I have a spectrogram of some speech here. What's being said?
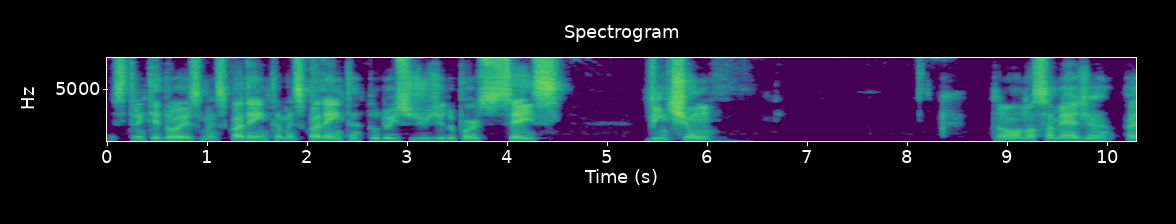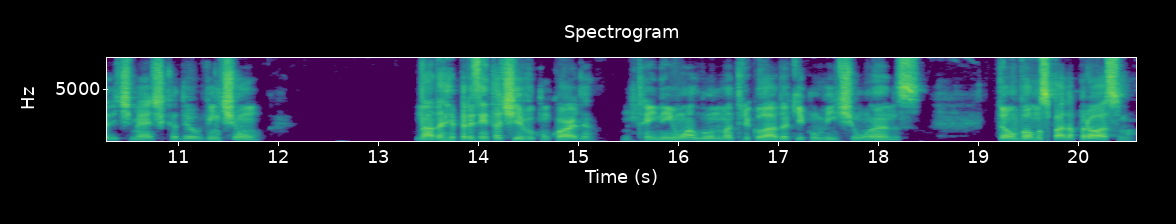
mais 32, mais 40, mais 40, tudo isso dividido por 6. 21. Então, a nossa média aritmética deu 21 nada representativo, concorda? Não tem nenhum aluno matriculado aqui com 21 anos. Então, vamos para a próxima.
